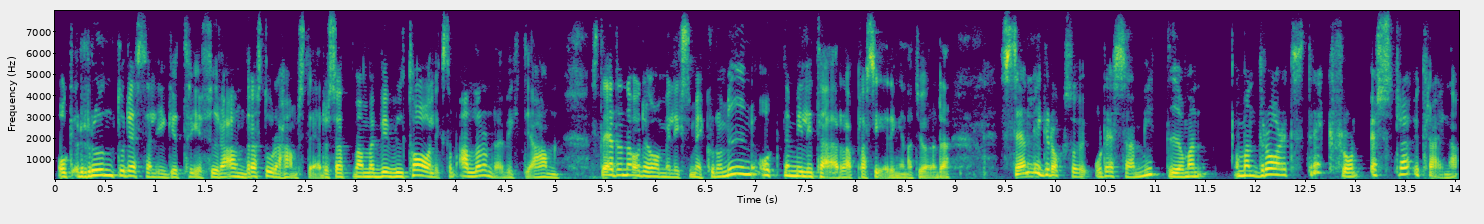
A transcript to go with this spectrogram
Och runt Odessa ligger tre, fyra andra stora hamnstäder. Så att man, vi vill ta liksom alla de där viktiga hamnstäderna och det har med liksom ekonomin och den militära placeringen att göra där. Sen ligger också Odessa mitt i, om man om man drar ett streck från östra Ukraina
